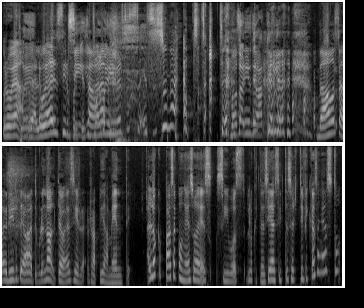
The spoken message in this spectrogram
Pero vea, le voy a decir, porque esa a mí es, es, una... Vamos a abrir debate. Vamos a abrir debate, pero no, te voy a decir rápidamente. Lo que pasa con eso es, si vos, lo que te decía, si te certificas en esto,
